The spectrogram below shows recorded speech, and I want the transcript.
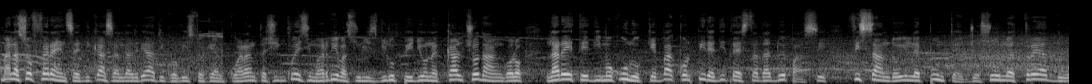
ma la sofferenza è di casa all'Adriatico visto che al 45esimo arriva sugli sviluppi di un calcio d'angolo la rete di Mokulu che va a colpire di testa da due passi fissando il punteggio sul 3-2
